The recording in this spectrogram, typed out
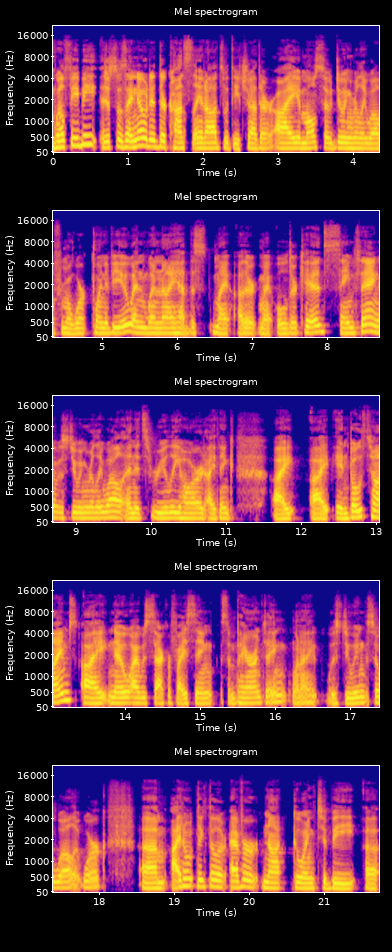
Well, Phoebe, just as I noted, they're constantly at odds with each other. I am also doing really well from a work point of view. And when I had this, my other, my older kids, same thing. I was doing really well. And it's really hard. I think I, I, in both times, I know I was sacrificing some parenting when I was doing so well at work. Um, I don't think they're ever not going to be, uh,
